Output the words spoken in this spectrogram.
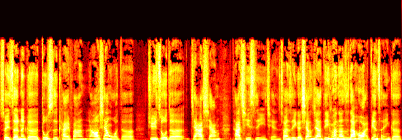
随着那个都市开发，然后像我的居住的家乡，它其实以前算是一个乡下地方，但是它后来变成一个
